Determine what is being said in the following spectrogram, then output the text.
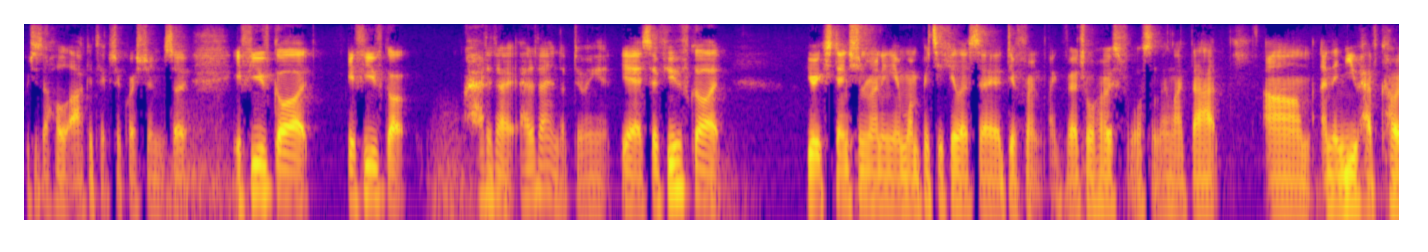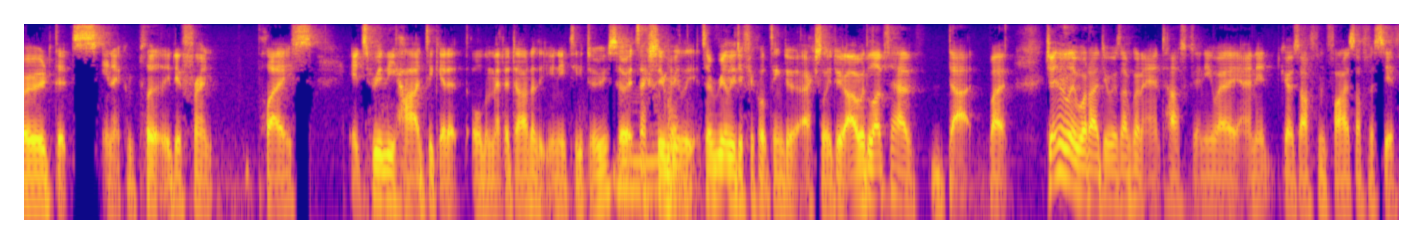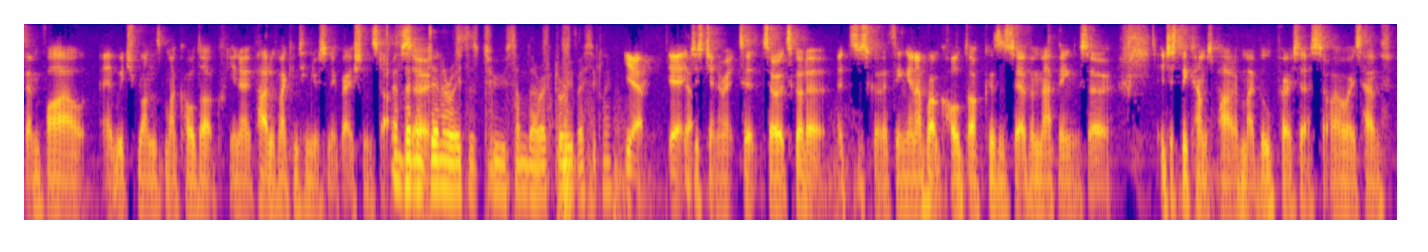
which is a whole architecture question. So, if you've got, if you've got, how did I, how did I end up doing it? Yeah, so if you've got your extension running in one particular, say, a different like virtual host or something like that, um, and then you have code that's in a completely different place. It's really hard to get at all the metadata that you need to do. So it's actually really it's a really difficult thing to actually do. I would love to have that, but generally what I do is I've got ant tasks anyway, and it goes off and fires off a CFM file, uh, which runs my ColdDoc, you know, part of my continuous integration stuff. And then so, it generates it to some directory, basically. yeah, yeah, it Yeah. just generates it. So it's got a, it's just got a thing, and I've got ColdDoc as a server mapping, so it just becomes part of my build process. So I always have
